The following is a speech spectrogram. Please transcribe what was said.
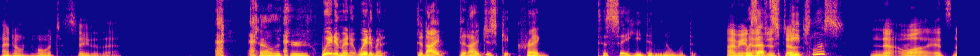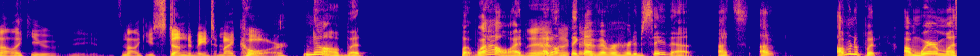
I don't know what to say to that. Tell the truth. Wait a minute, wait a minute. Did I did I just get Craig to say he didn't know what to I mean, Was I that just don't. speechless? No, well, it's not like you. It's not like you stunned me to my core. No, but but wow, I Yeah, I don't think. I've ever heard him say that. That's I, I'm gonna put I'm wearing my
